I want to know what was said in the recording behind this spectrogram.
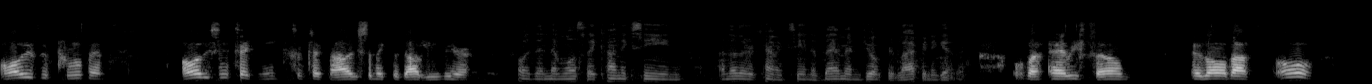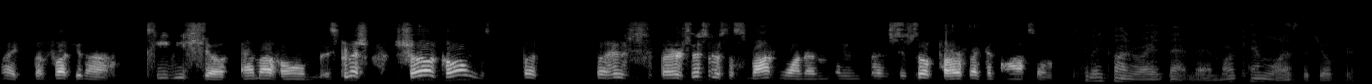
All these improvements, all these new techniques and technologies to make the job easier. Oh, then the most iconic scene, another iconic scene of Batman and Joker laughing together. But every film is all about, oh, like the fucking, uh, TV show, Enola Holmes. It's pretty much Sherlock Holmes, but, but his, but her sister's the smart one and, and, and she's so perfect and awesome. Kevin Conroy as Batman, Mark Hamill as the Joker,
